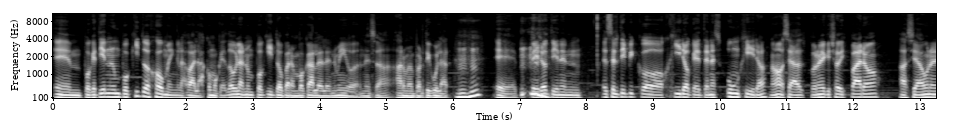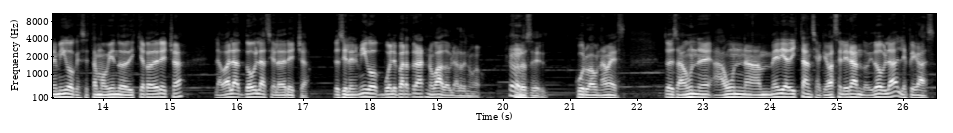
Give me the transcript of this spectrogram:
Em, porque tienen un poquito de homing las balas, como que doblan un poquito para invocarle al enemigo en esa arma en particular. Eh, pero tienen. Es el típico giro que tenés un giro, ¿no? O sea, poner que yo disparo hacia un enemigo que se está moviendo de izquierda a derecha, la bala dobla hacia la derecha. Pero si el enemigo vuelve para atrás, no va a doblar de nuevo. Claro. Solo se curva una vez. Entonces, a, un- a una media distancia que va acelerando y dobla, le pegás.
